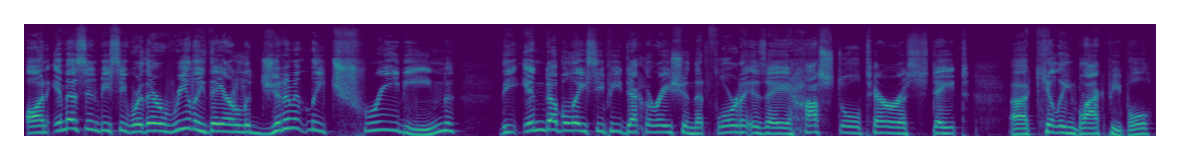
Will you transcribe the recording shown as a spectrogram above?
on MSNBC where they're really, they are legitimately treating the NAACP declaration that Florida is a hostile terrorist state uh, killing black people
